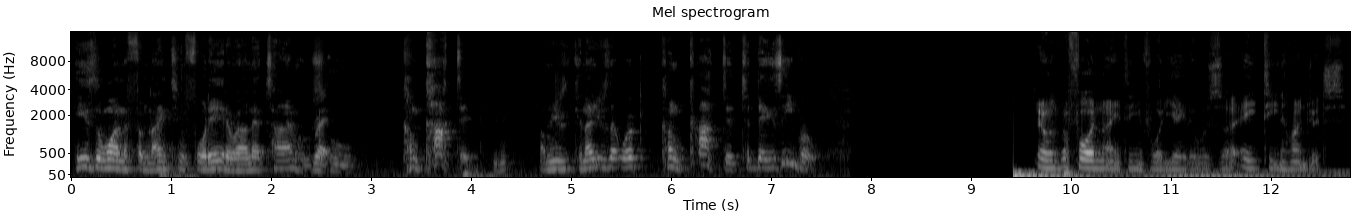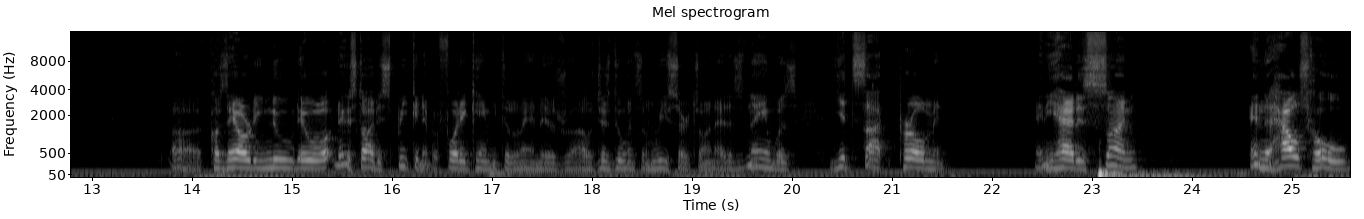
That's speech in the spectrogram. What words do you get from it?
He's the one from 1948, around that time, right. who concocted. Mm-hmm. I'm using, can I use that word? Concocted today's Hebrew. It was before 1948. It was uh, 1800s, because uh, they already knew they were they started speaking it before they came into the land of Israel. I was just doing some research on that. His name was Yitzhak Perlman, and he had his son in the household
